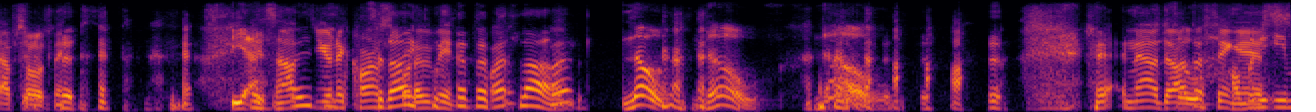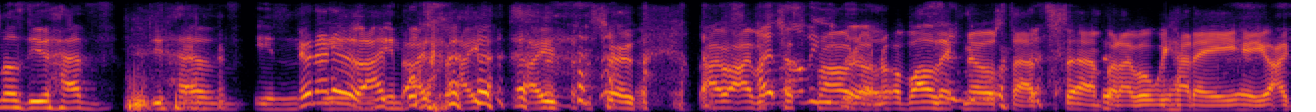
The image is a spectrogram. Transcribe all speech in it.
absolutely Yeah. it's not unicorns try what do you mean have a What? plan. What? No, no, no. now the so other thing how is many emails do you have do you have in No, no, no. in I, inbox? I, I, I, so I, I was I just proud email. on. Waldek Send knows that, uh, but I, we had a, a, a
